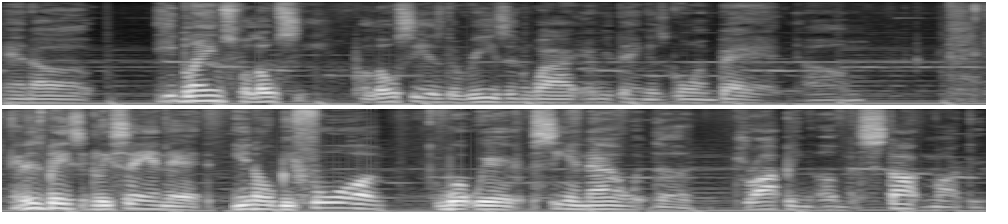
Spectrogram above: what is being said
And uh, he blames Pelosi. Pelosi is the reason why everything is going bad. Um, and it's basically saying that, you know, before what we're seeing now with the dropping of the stock market,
